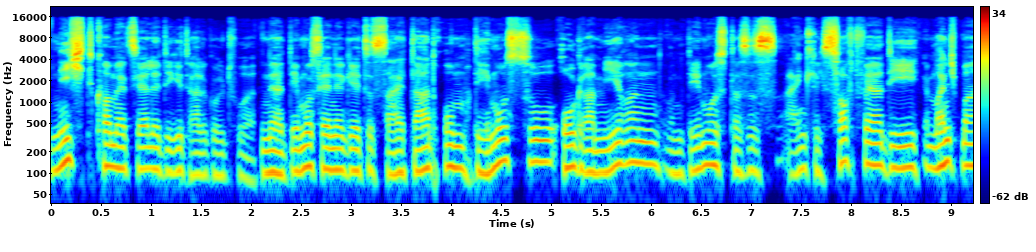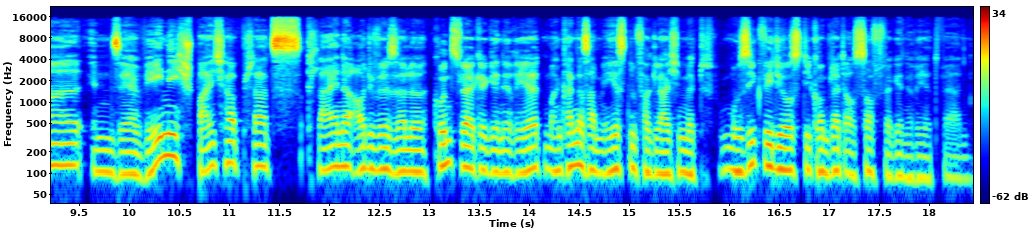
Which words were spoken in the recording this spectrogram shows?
nicht kommerzielle digitale Kultur. In der Demoszene geht es seit darum, Demos zu programmieren. Und Demos, das ist eigentlich Software, die manchmal in sehr wenig Speicherplatz kleine audiovisuelle Kunstwerke generiert. Man kann das am ehesten vergleichen mit Musikvideos, die komplett aus Software generiert werden.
